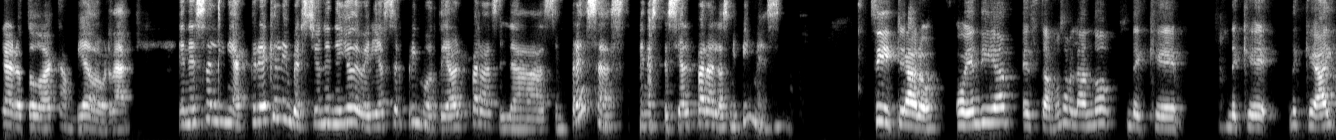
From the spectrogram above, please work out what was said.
Claro, todo ha cambiado, ¿verdad? En esa línea, ¿cree que la inversión en ello debería ser primordial para las empresas, en especial para las MIPIMES? Sí, claro. Hoy en día estamos hablando de que, de que, de que hay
